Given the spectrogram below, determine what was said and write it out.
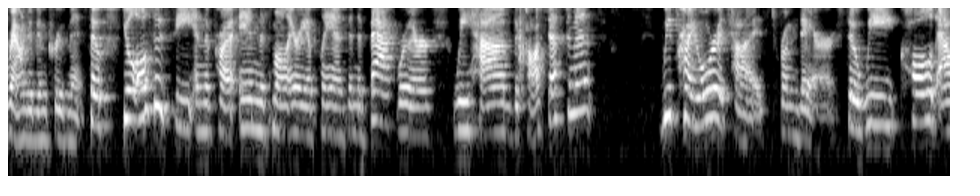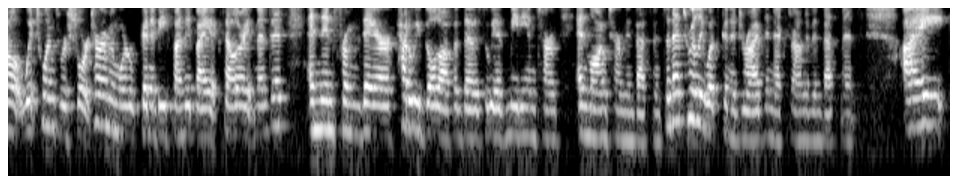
round of improvement. So you'll also see in the in the small area plans in the back where we have the cost estimates we prioritized from there. So we called out which ones were short term and were going to be funded by Accelerate Memphis. And then from there, how do we build off of those so we have medium term and long term investments? So that's really what's going to drive the next round of investments. I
